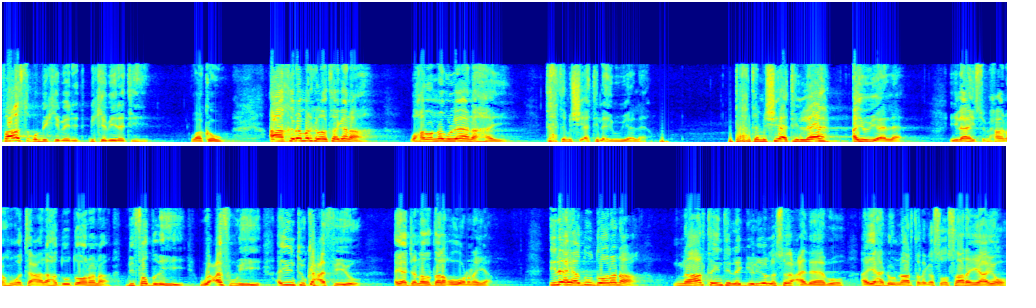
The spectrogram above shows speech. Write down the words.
faasiqun bikabiiratihi waa kow. Aakhire marka la tagana waxaanu anagu leenahay taxta mashii'at illahi buu yaallaa. Taxta mashii'at illaah ayuu yaallaa. Ilaahay subxaanahu wa tacaala hadduu doonana bifadlihi wa cafwihi ayuu intuu ka cafiyo ayaa jannada dalaq u odhanaya. Ilaahay hadduu doonana naarta inta la geliyo la soo cadaabo ayaa hadhow naarta laga soo saarayaayo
